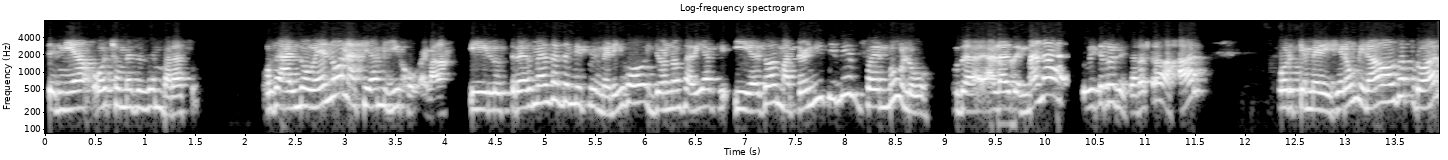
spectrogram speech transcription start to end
tenía ocho meses de embarazo. O sea, el noveno nacía mi hijo, ¿verdad? Y los tres meses de mi primer hijo yo no sabía que, y eso de maternity leave fue nulo. O sea, a la semana tuve que regresar a trabajar porque me dijeron, mira, vamos a probar,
